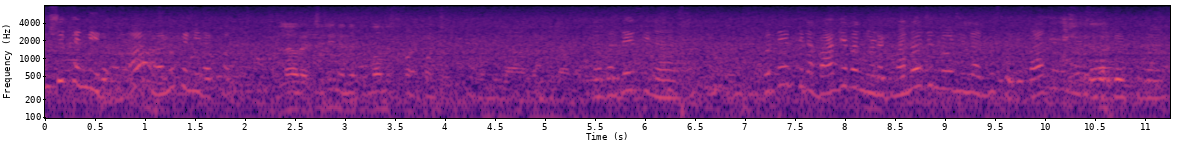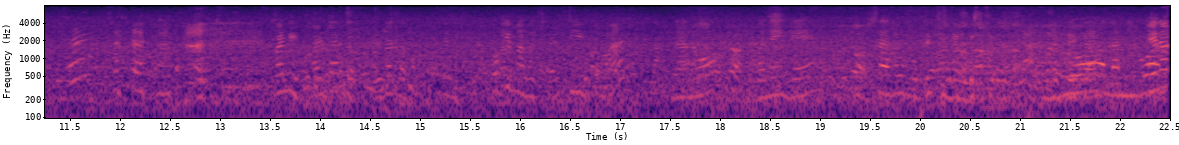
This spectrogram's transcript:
ಖುಷಿ ಕಣ್ಣೀರು. ಅಳು ಕಣ್ಣೀರು ಹಾಕೊಂಡು ಎಲ್ಲರೂ ಆ್ಯಕ್ಚುಲಿ ನೆನ್ನೆ ತುಂಬ ಮಿಸ್ ಮಾಡ್ಕೊಂಡು ಬಂದಿಲ್ಲ ಬಂದಿಲ್ಲ ನಾವು ಬಂದೇ ಇರ್ತೀನ ಬಂದೇ ಇರ್ತೀನ ಭಾಗ್ಯವನ್ನು ನೋಡಕ್ಕೆ ಮನೋಜನ್ ನೋಡಲಿಲ್ಲ ಅನ್ನಿಸ್ತದೆ. ಭಾಗ್ಯ ಬಂದೇ ಬನ್ನಿ ಅಳ್ಬಾರ್ದು ಅಳ್ಬಾರ್ದು. ಓಕೆ ಮನೋಜ್ ಸಿ ಯು ನಾನು ಮನೆಗೆ ಉಪ್ಸಾರು ಮುದ್ದೆ ತಿನ್ನಕ್ಕೆ ಬರ್ತೀನಿ. ಏನೋ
